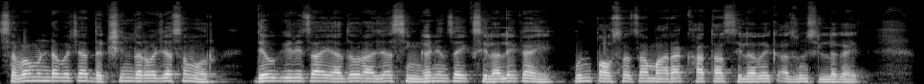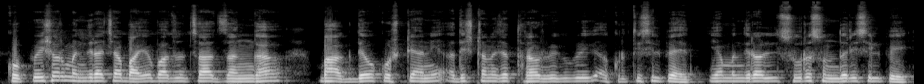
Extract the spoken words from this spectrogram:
सभामंडपाच्या दक्षिण दरवाजासमोर देवगिरीचा यादव राजा सिंघन यांचा एक शिलालेख आहे. ऊन पावसाचा मारा खात हा शिलालेख अजून शिल्लक आहेत. कोपेश्वर मंदिराच्या बाजूचा जंगा भाग देवकोष्टे आणि अधिष्ठानाच्या थरावर वेगवेगळी आकृती शिल्पे आहेत. या मंदिरावरील सूरसुंदरी शिल्पे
